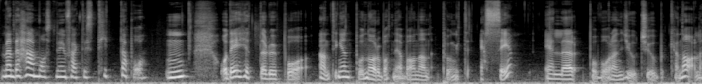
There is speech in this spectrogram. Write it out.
Men det här måste ni ju faktiskt titta på. Mm. Och det hittar du på antingen på norrbotniabanan.se eller på vår Youtube-kanal.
